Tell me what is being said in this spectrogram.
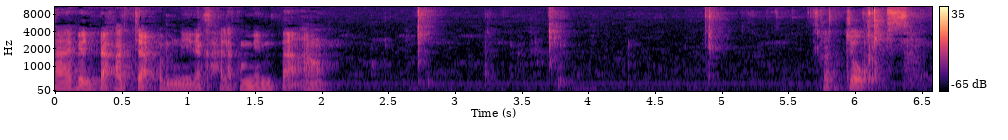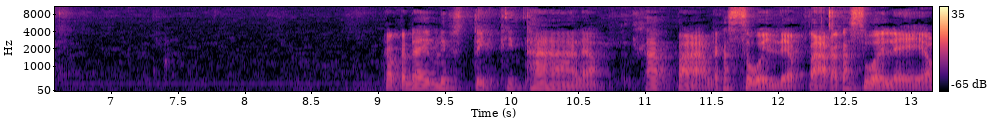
าให้เป็นปากกระจับแบบนี้นะคะ แล้วก็เม้มปากเอาก็จบ เราก็ได้ลิปสติกที่ทาแล้ว ทาปากแล้วก็สวยแล้วปากแล้วก็สวยแล้ว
